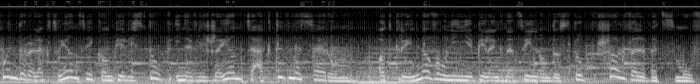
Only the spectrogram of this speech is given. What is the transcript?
płyn do relaksującej kąpieli stóp i nawilżające aktywne serum. Odkryj nową linię pielęgnacyjną do stóp Scholl Velvet Smooth.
